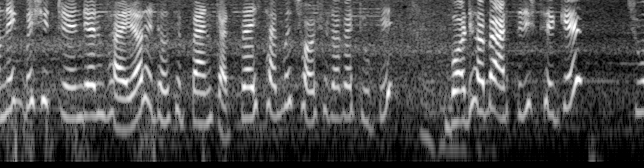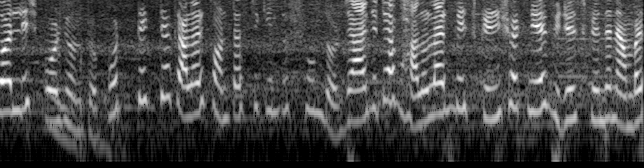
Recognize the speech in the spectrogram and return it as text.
অনেক বেশি ট্রেন্ড অ্যান্ড ভাইরাল এটা হচ্ছে প্যান কার্ড। প্রাইস থাকবে ছয়শো টাকায় টু পিস বডি হবে আটত্রিশ থেকে চুয়াল্লিশ পর্যন্ত। প্রত্যেকটা কালার কন্ট্রাস্টে কিন্তু সুন্দর। যার যেটা ভালো লাগবে স্ক্রিনশট নিয়ে ভিডিও স্ক্রিনে নাম্বার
